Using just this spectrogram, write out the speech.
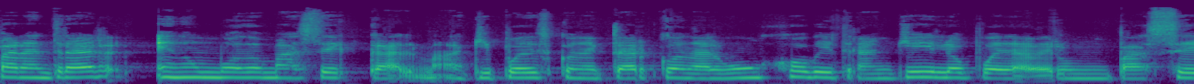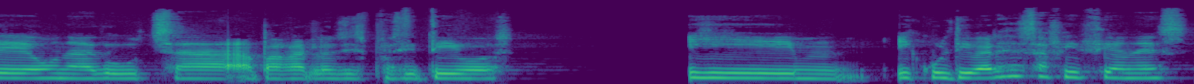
para entrar en un modo más de calma. Aquí puedes conectar con algún hobby tranquilo, puede haber un paseo, una ducha, apagar los dispositivos y, cultivar esas aficiones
